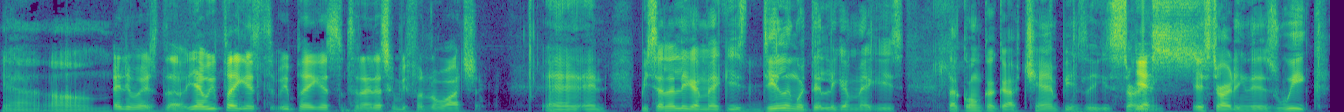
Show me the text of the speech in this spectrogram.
Yeah. Um. Anyways, though, yeah, we play against we play against them tonight. That's gonna be fun to watch. And and besides la Liga MX, dealing with the Liga MX, the Concacaf Champions League is starting. Yes. It's starting this week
